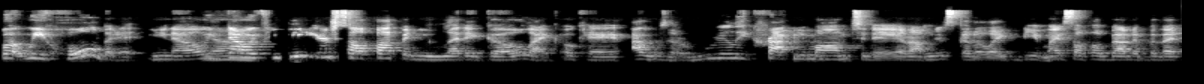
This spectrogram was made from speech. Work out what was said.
but we hold it. You know. Yeah. Now, if you beat yourself up and you let it go, like okay, I was a really crappy mom today, and I'm just gonna like beat myself about it. But that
